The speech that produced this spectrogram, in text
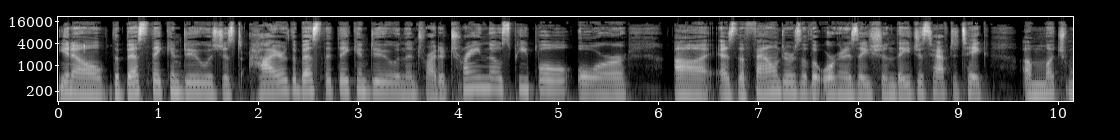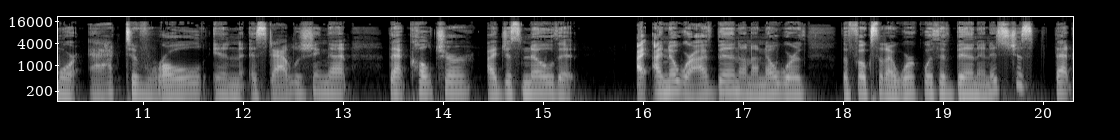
you know, the best they can do is just hire the best that they can do and then try to train those people? Or uh, as the founders of the organization, they just have to take a much more active role in establishing that that culture. I just know that I, I know where I've been and I know where the folks that I work with have been, and it's just that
